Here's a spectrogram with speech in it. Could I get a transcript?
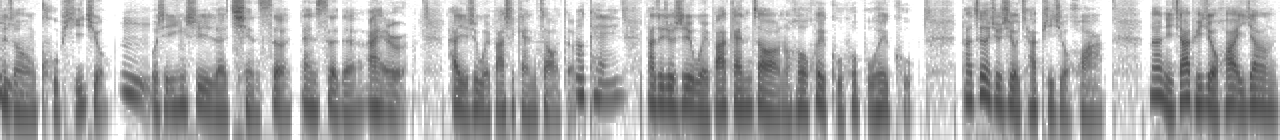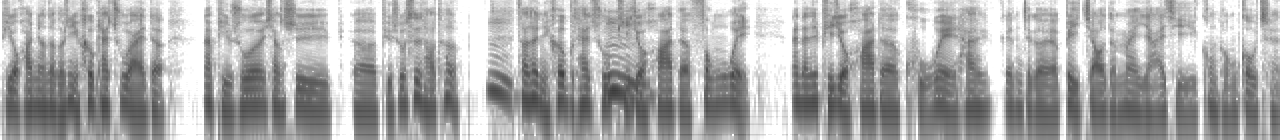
这种苦啤酒，嗯，或是英式的浅色、淡色的艾尔，它也是尾巴是干燥的。OK，那这就是尾巴干燥，然后会苦或不会苦。那这个就是有加啤酒花。那你加啤酒花一样，啤酒花酿造，可是你喝不太出来的。那比如说像是呃，比如说斯陶特，嗯，斯陶特你喝不太出啤酒花的风味。嗯那但是啤酒花的苦味，它跟这个背焦的麦芽一起共同构成，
